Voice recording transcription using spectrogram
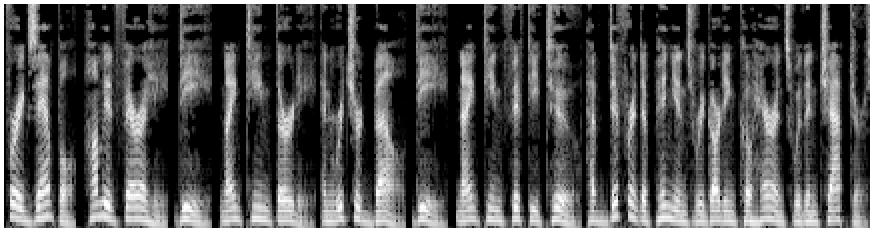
For example, Hamid Farahi d. 1930 and Richard Bell d. 1952 have different opinions regarding coherence within chapters.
